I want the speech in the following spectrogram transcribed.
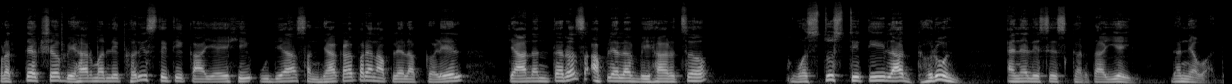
प्रत्यक्ष बिहारमधली खरी स्थिती काय आहे ही उद्या संध्याकाळपर्यंत आपल्याला कळेल. त्यानंतरच आपल्याला बिहारचं वस्तुस्थितीला धरून ॲनालिसिस करता येईल. धन्यवाद.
